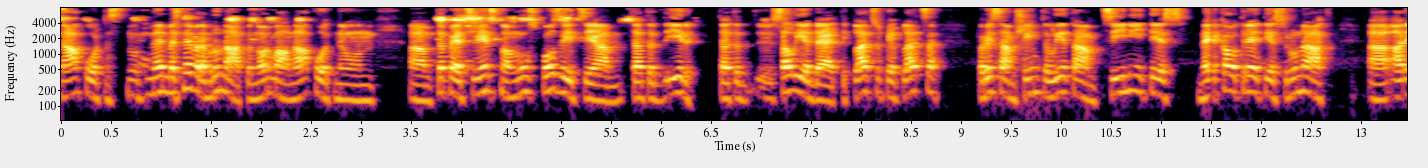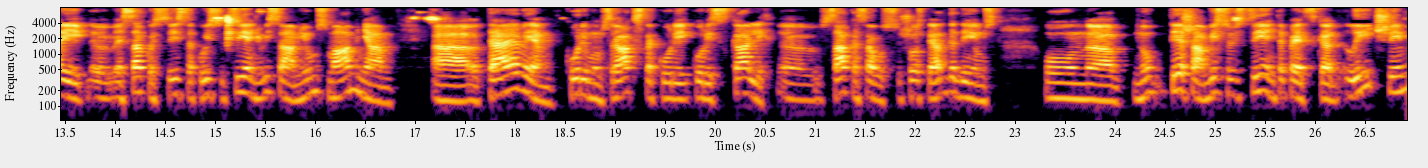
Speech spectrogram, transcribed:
nākotnes, nu, ne, mēs nevaram runāt par normālu nākotni, un um, tāpēc viens no mūsu pozīcijām tātad ir tātad saliedēti plecu pie pleca par visām šīm lietām cīnīties, nekautrēties, runāt. Uh, arī es saku, es izsaku visu cieņu visām jums māmiņām, tēviem, kuri mums raksta, kuri, kuri skaļi saka savus šos te atgadījumus. Un, nu, tiešām visu, visu cieņu, tāpēc, ka līdz šim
